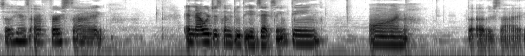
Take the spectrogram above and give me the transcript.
So here's our first side. And now we're just going to do the exact same thing on the other side.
